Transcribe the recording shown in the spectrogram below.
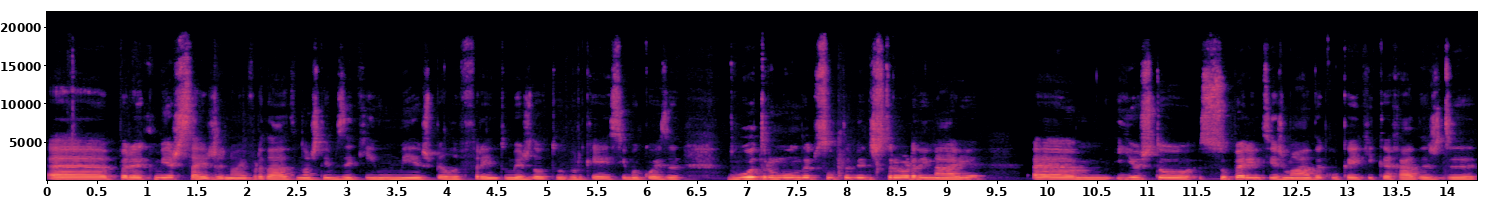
uh, para que mês seja, não é verdade? Nós temos aqui um mês pela frente, o mês de outubro, que é assim uma coisa do outro mundo absolutamente extraordinária. Um, e eu estou super entusiasmada, coloquei aqui carradas de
